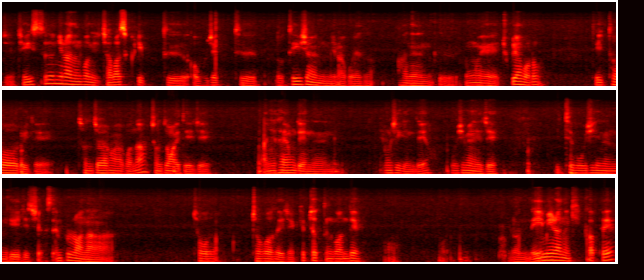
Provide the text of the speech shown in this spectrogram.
이제 제이슨이라는 건 자바스크립트 오브젝트 노테이션이라고 해서 하는 그 용어의 축약어로 데이터를 이제 전정하거나 전송할 때 이제 많이 사용되는 형식인데요. 보시면 이제 밑에 보시는 게 이제 제가 샘플로 하나 적어, 적어서 이제 캡처 뜬 건데 어, 어, 이런 네임이라는 키카페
